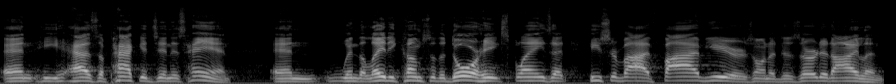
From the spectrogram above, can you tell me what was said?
and he has a package in his hand. And when the lady comes to the door, he explains that he survived five years on a deserted island.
